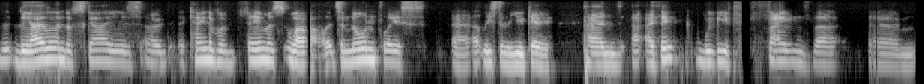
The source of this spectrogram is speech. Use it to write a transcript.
the, the island of Skye is a, a, kind of a famous, well, it's a known place, uh, at least in the UK. And I, I think we've found that um,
